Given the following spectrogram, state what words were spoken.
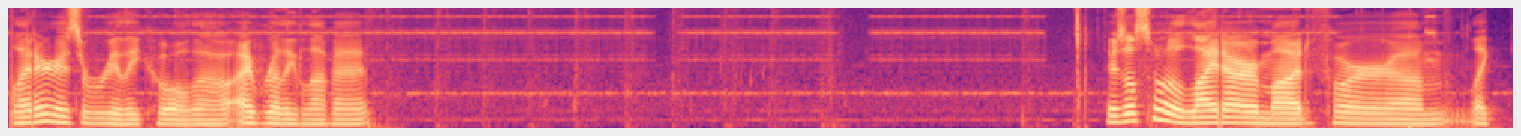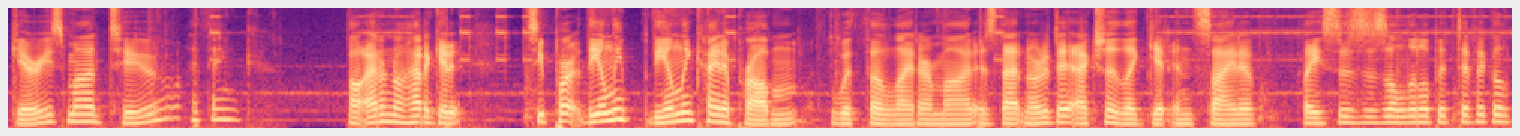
Letter is really cool though. I really love it. There's also a LiDAR mod for, um, like, Garry's Mod too, I think? Oh, I don't know how to get it. See, part the only the only kind of problem with the LiDAR mod is that in order to actually, like, get inside of places is a little bit difficult.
